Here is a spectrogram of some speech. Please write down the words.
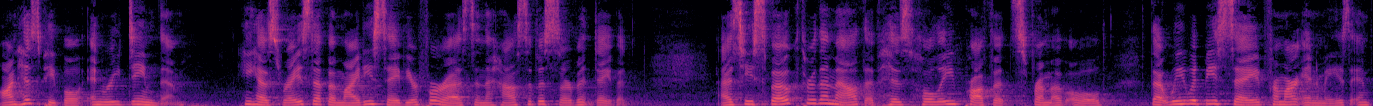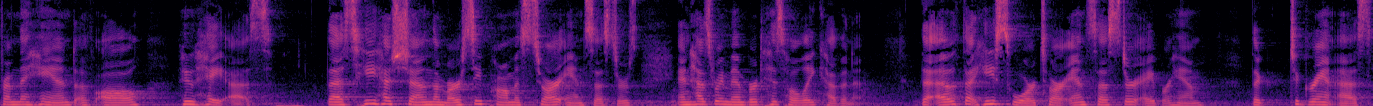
on his people and redeemed them. He has raised up a mighty Savior for us in the house of his servant David. As he spoke through the mouth of his holy prophets from of old, that we would be saved from our enemies and from the hand of all who hate us. Thus he has shown the mercy promised to our ancestors and has remembered his holy covenant, the oath that he swore to our ancestor Abraham to grant us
